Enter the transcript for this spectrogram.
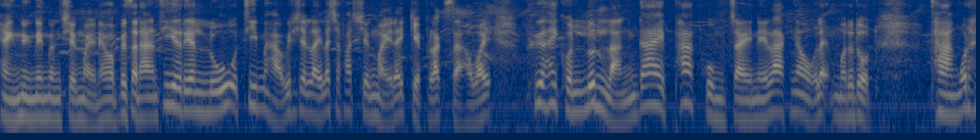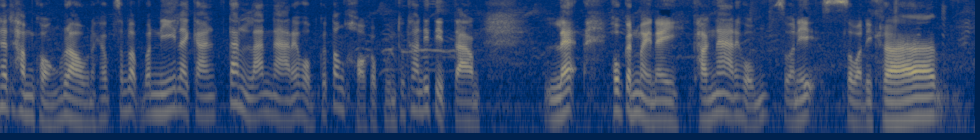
แห่งหนึ่งในเมืองเชียงใหม่นะครับเป็นสถานที่เรียนรู้ที่มหาวิทยาลัยราชภัฏเชียงใหม่ได้เก็บรักษาไว้ เพื่อให้คนรุ่นหลังได้ภาคภูมิใจในรากเหง้าและมรดกทางวัฒนธรรมของเรานะครับสำหรับวันนี้รายการตั้นล้านนานะครับผมก็ต้องขอขอบคุณทุกท่านที่ติดตาม และพบกันใหม่ในครั้งหน้านะครับผมสวัสดีสวัสดีครับ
